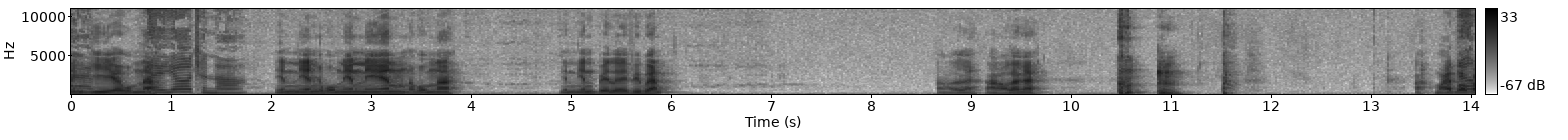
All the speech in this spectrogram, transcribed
หนึ่งทีครับผมนะ เพลเยอร์ชนะ เน้นเน้นๆครับผมเน้นเน้นๆครับผมนะ เน้นเน้นๆไปเลยพี่เพื่อนเอาแล้วไงเอาแล้วไง อะหมายต่อไป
